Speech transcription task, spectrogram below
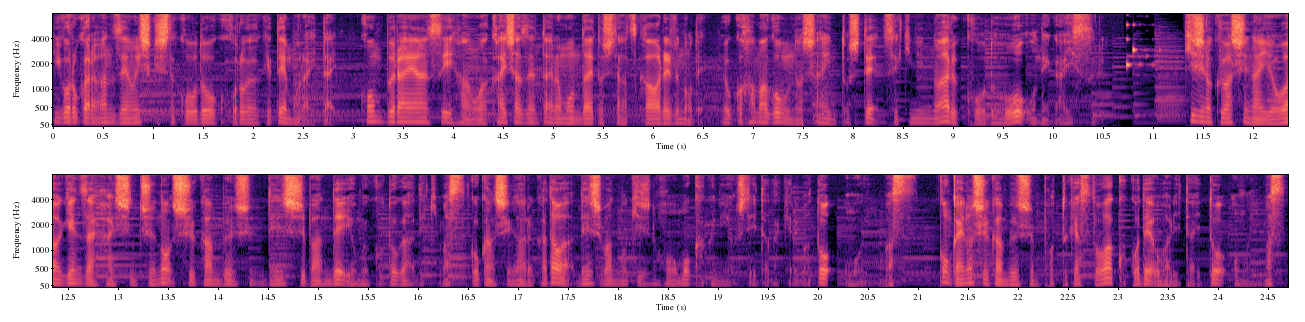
日頃から安全を意識した行動を心がけてもらいたい。コンプライアンス違反は会社全体の問題として扱われるので横浜ゴムの社員として責任のある行動をお願いする。記事の詳しい内容は現在配信中の週刊文春電子版で読むことができます。ご関心がある方は電子版の記事の方も確認をしていただければと思います。今回の週刊文春ポッドキャストはここで終わりたいと思います。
